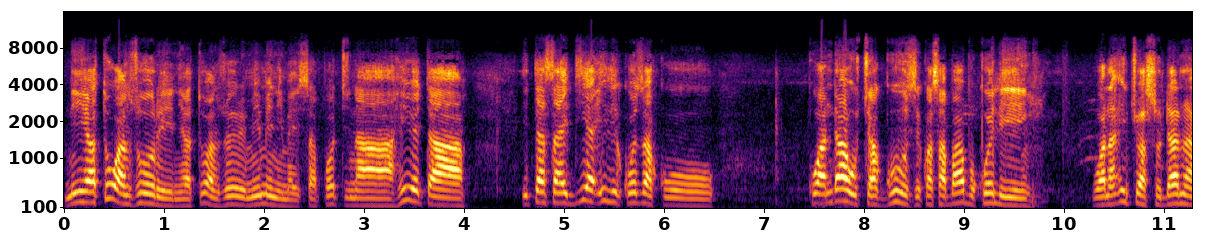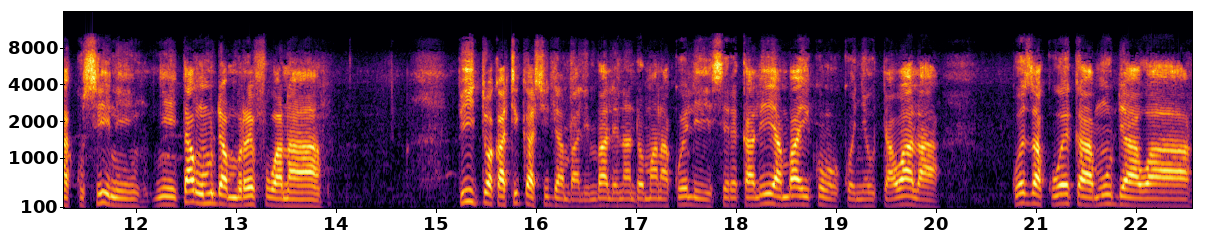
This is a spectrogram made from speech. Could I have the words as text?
ni hatua nzuri, ni hatua nzuri, mimi nimeisapoti, na hiyo ita, itasaidia ili kuweza ku, kuandaa uchaguzi, kwa sababu kweli wananchi wa Sudani ya Kusini ni tangu muda mrefu wanapitwa katika shida mbalimbali, na ndio maana kweli serikali hii ambayo iko kwenye utawala kuweza kuweka muda wa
